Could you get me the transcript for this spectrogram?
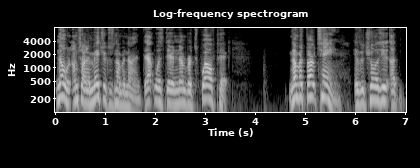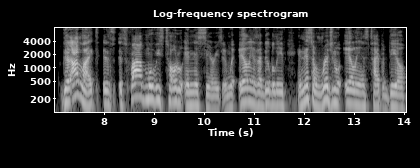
no, I'm sorry, The Matrix was number nine. That was their number 12 pick. Number 13 is a trilogy uh, that I liked. It's, it's five movies total in this series. And with Aliens, I do believe in this original Aliens type of deal,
